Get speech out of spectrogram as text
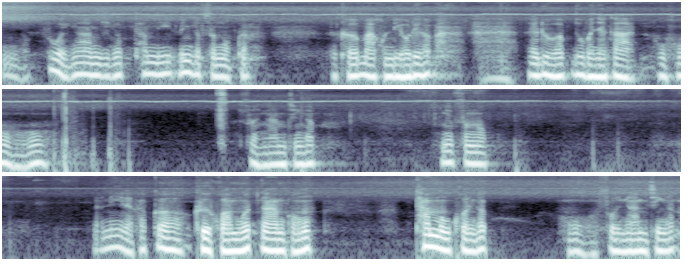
นี่ครับสวยงามจริงครับถ้ำนี้เล่นกับสงบครับแล้วเคิร์ฟมาคนเดียวด้วยครับ แล้วดูครับดูบรรยากาศโอ้โหสวยงามจริงครับ เงียบสงบ และนี่แหละครับก็คือความงดงามของถ้ำมงคลครับโอ้โหสวยงามจริงครับ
